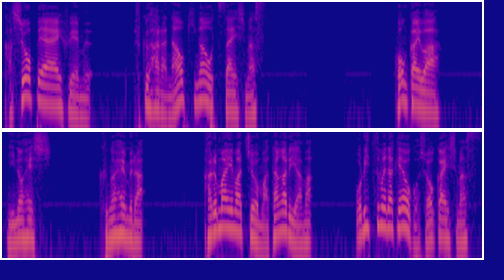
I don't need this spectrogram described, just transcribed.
カシオペア FM 福原直樹がお伝えします。今回は二戸市九戸村軽米町をまたがる山折爪岳をご紹介します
